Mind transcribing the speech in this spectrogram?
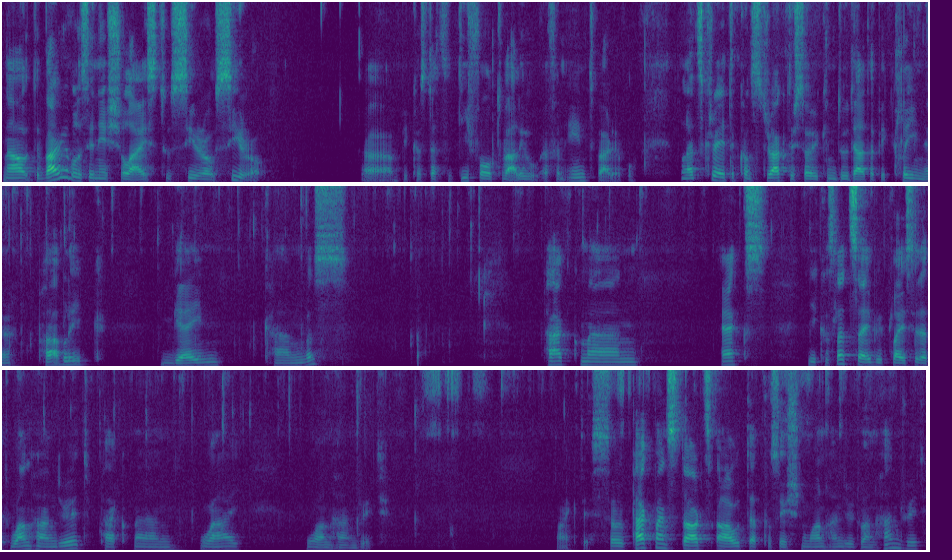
Now the variable is initialized to 0, 0 uh, because that's the default value of an int variable. Let's create a constructor so you can do that a bit cleaner. Public game canvas pacman x equals, let's say we place it at 100, pacman y 100 like this. So pacman starts out at position 100, 100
